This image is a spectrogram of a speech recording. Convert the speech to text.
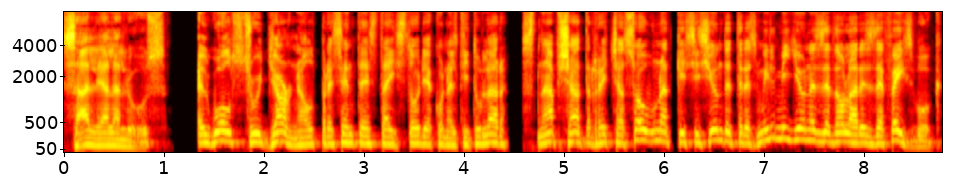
sale a la luz. El Wall Street Journal presenta esta historia con el titular Snapchat rechazó una adquisición de 3 mil millones de dólares de Facebook.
